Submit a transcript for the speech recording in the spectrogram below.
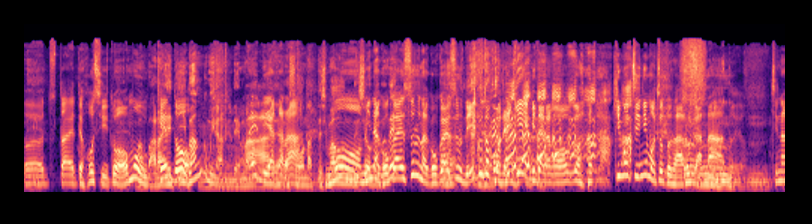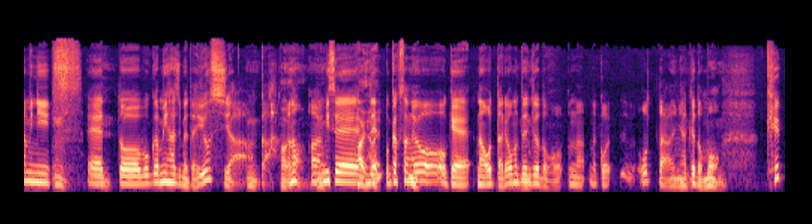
えー伝えてほしいとは思うバラエけど、ティ番組なんでまバラエティあやから、そうなってしまうんもうでしょうんな誤解するな誤解するで行くとこまで行けみたいなこう気持ちにもちょっとなるかなという。ちなみに、えーっと僕が見始めたヨシアか、はい。あの、あ店でお客さんがようけなおったり表にちょっとこうななこうおったんやけども、結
